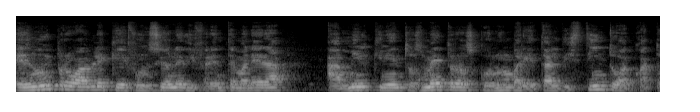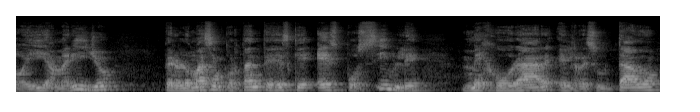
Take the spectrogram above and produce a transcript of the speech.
es muy probable que funcione de diferente manera a 1500 metros con un varietal distinto a Catoí amarillo, pero lo más importante es que es posible mejorar el resultado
